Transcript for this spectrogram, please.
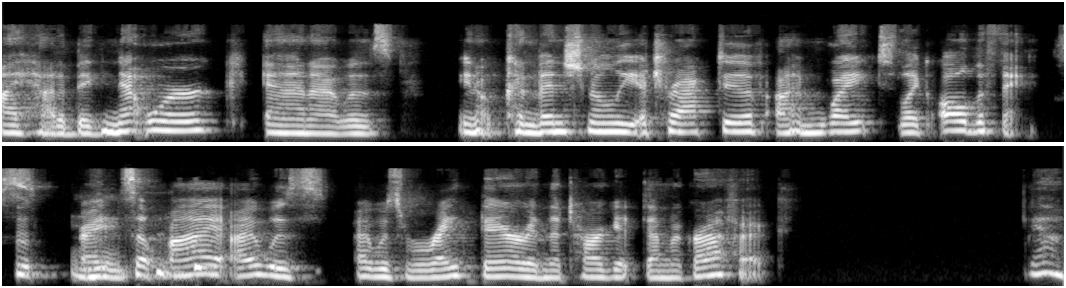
I had a big network and I was, you know, conventionally attractive. I'm white, like all the things, right? Mm-hmm. So I I was I was right there in the target demographic. Yeah.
